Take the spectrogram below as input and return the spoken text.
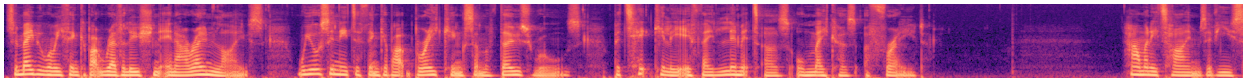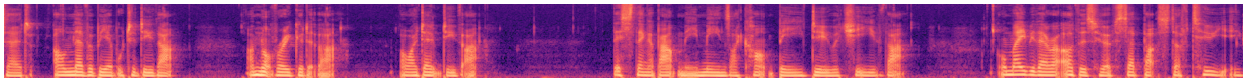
So maybe when we think about revolution in our own lives, we also need to think about breaking some of those rules, particularly if they limit us or make us afraid. How many times have you said, I'll never be able to do that? I'm not very good at that. Oh, I don't do that. This thing about me means I can't be, do, achieve that. Or maybe there are others who have said that stuff to you.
